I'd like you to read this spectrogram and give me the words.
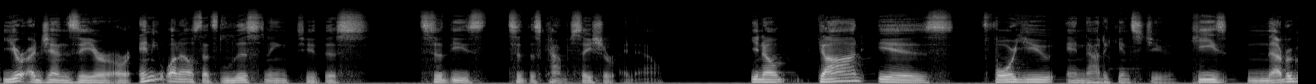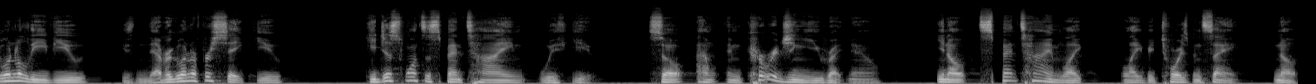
you're a Gen Zer or anyone else that's listening to this to these to this conversation right now. You know, God is for you and not against you. He's never going to leave you. He's never going to forsake you. He just wants to spend time with you. So I'm encouraging you right now, you know, spend time like like Victoria's been saying, you know,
